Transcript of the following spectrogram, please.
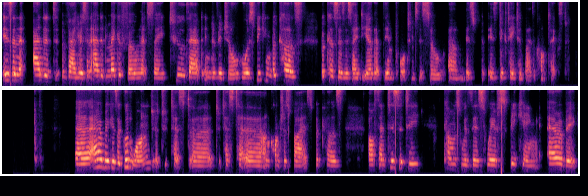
is an added value, it's an added megaphone, let's say, to that individual who are speaking because because there's this idea that the importance is so um, is is dictated by the context. Uh, Arabic is a good one to test uh, to test uh, unconscious bias because authenticity comes with this way of speaking. Arabic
